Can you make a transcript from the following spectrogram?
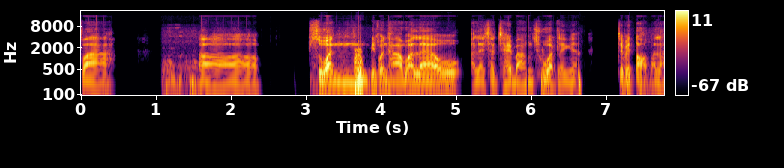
far เอ่อส่วนมีคนถามว่าแล้วอะไรฉัตรชัยบางชวดอะไรเงี้ย จะไปตอบอะไร?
